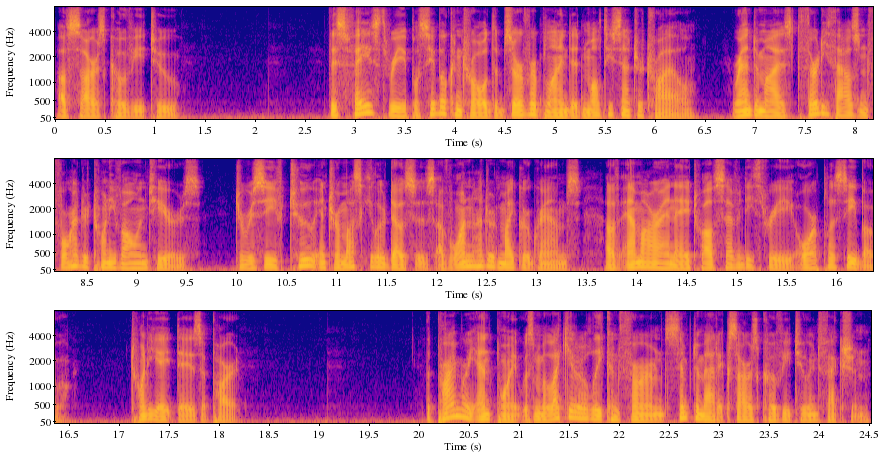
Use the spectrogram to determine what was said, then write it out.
of SARS-CoV-2. This phase 3 placebo-controlled observer-blinded multicenter trial randomized 30,420 volunteers to receive two intramuscular doses of 100 micrograms of mRNA 1273 or placebo, 28 days apart. The primary endpoint was molecularly confirmed symptomatic SARS CoV 2 infection,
